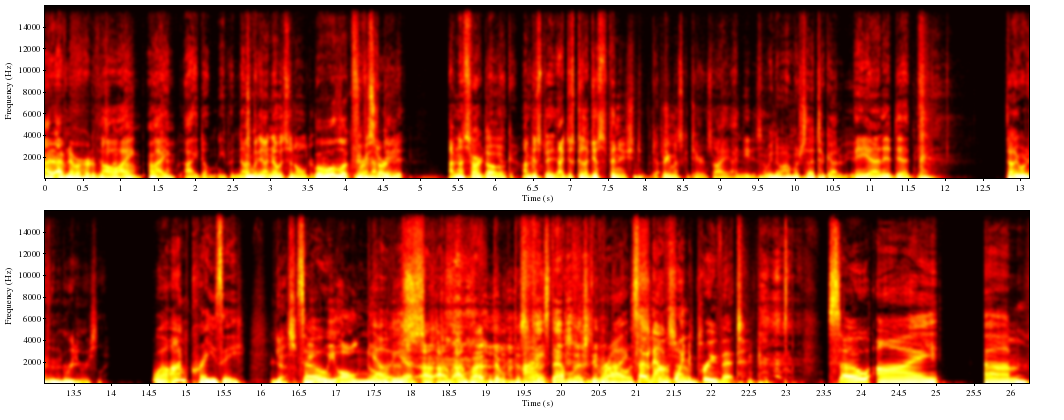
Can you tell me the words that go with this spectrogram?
I, I've never heard of this. oh, book. I, Oh, okay. I, I don't even know. So but I know it's an older. well, book. we'll look for Have an you started update. it? I've not started. it Oh, yet. okay. I'm just. I just because I just finished Gotcha. Three Musketeers. So I, I needed Something. We know how much that took out of you. Yeah, and it did. Tony, what have you been reading recently? Well, I'm crazy. Yes. So, we, we all know Oh, this. yes. I, I'm, I'm glad that this has been established. Even though right. it's So now been I'm going to prove it. so I um,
